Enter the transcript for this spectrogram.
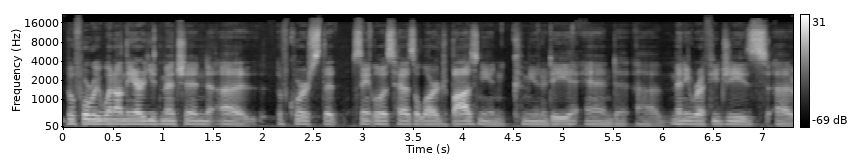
before we went on the air, you'd mentioned, uh, of course, that St. Louis has a large Bosnian community and uh, many refugees uh,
